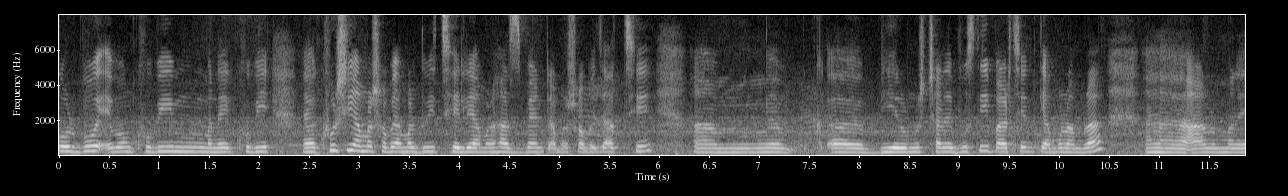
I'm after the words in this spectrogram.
করব এবং খুবই মানে খুবই খুশি আমরা সবাই আমার দুই ছেলে আমার হাজব্যান্ড আমরা সবাই যাচ্ছি। বিয়ের অনুষ্ঠানে বুঝতেই পারছেন কেমন আমরা আর মানে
